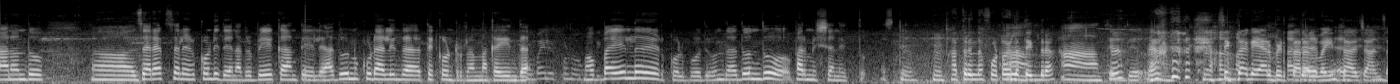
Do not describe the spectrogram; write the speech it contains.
ನಾನೊಂದು ಜೆರಾಕ್ಸ್ ಎಲ್ಲ ಹಿಡ್ಕೊಂಡಿದ್ದೆ ಏನಾದರೂ ಬೇಕಾ ಅಂತ ಹೇಳಿ. ಅದನ್ನು ಕೂಡ ಅಲ್ಲಿಂದ ತೆಕ್ಕೊಂಡ್ರು ನಮ್ಮ ಕೈಯಿಂದ. ಮೊಬೈಲ್ ಹಿಡ್ಕೊಳ್ಬೋದು. ಒಂದು ಅದೊಂದು ಪರ್ಮಿಷನ್ ಇತ್ತು ಅಷ್ಟೇ. ಹತ್ತರಿಂದ ಫೋಟೋ ಎಲ್ಲ ತೆಗ್ದ್ರ? ಸಿಕ್ಕಿದಾಗ ಯಾರು ಬಿಡ್ತಾರಲ್ವಾ ಇಂತಹ ಚಾನ್ಸ್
